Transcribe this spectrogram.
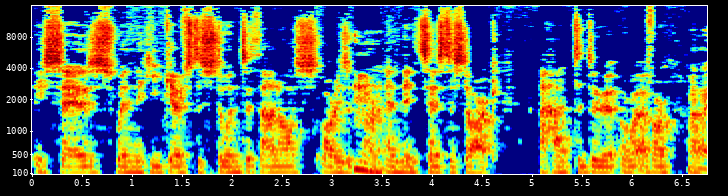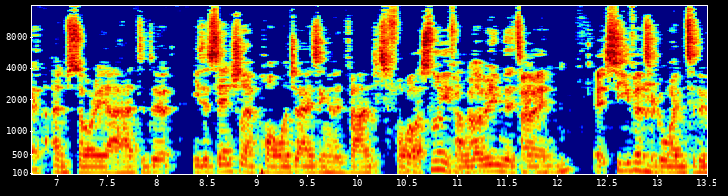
he says when he gives the stone to Thanos, or is it, Hmm. and it says to Stark, "I had to do it," or whatever. Aye. I'm sorry, I had to do it. He's essentially apologising in advance for Well, it's not even that. allowing the time It's even to go into the.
